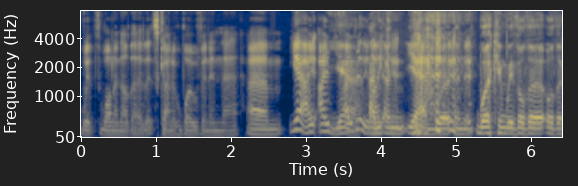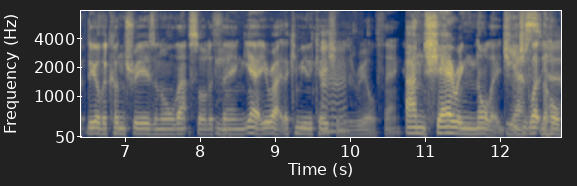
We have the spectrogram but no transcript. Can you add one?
with one another that's kind of woven in there. Um yeah i i, yeah I really like and, it. yeah, And, wor- and working with other other the other countries and all that sort Mm. of thing. Yeah you're right the communication is a real thing. And sharing knowledge which is like the whole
